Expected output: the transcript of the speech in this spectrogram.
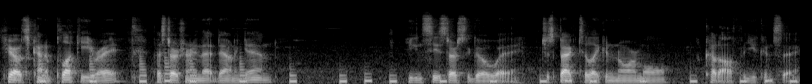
Here it's kind of plucky, right? If I start turning that down again, you can see it starts to go away. Just back to like a normal cutoff, you can say.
